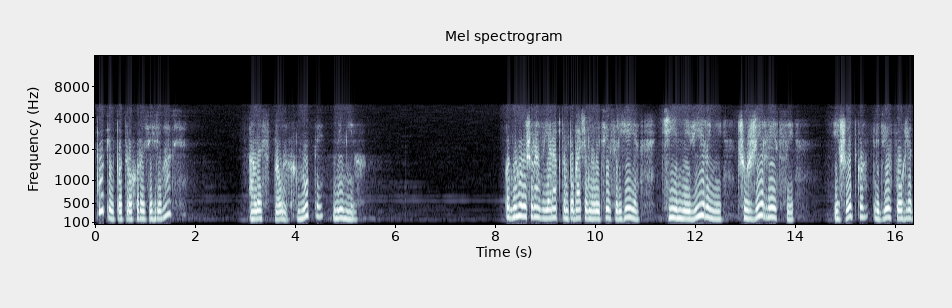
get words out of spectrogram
Попіл потроху розігрівався, але спалахнути не міг. Одного лише разу я раптом побачив на лиці Сергія ті невірені чужі риси і швидко відвів погляд,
